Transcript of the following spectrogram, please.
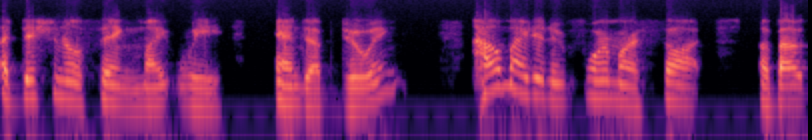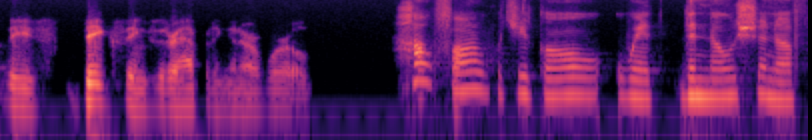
additional thing might we end up doing? How might it inform our thoughts about these big things that are happening in our world? How far would you go with the notion of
